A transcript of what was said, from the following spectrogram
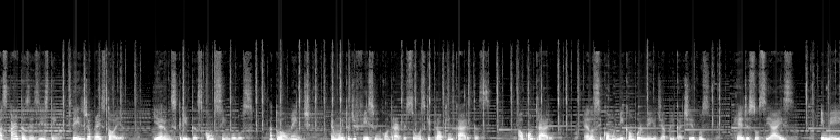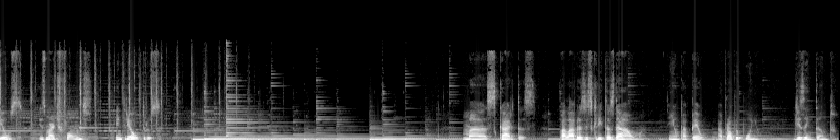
As cartas existem desde a pré-história e eram escritas com símbolos. Atualmente, é muito difícil encontrar pessoas que troquem cartas. Ao contrário, elas se comunicam por meio de aplicativos, redes sociais, e-mails, smartphones, entre outros. Mas cartas, palavras escritas da alma, em um papel, a próprio punho, dizem tanto.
